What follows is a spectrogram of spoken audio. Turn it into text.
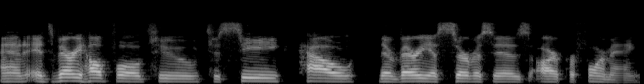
and it's very helpful to, to see how their various services are performing.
